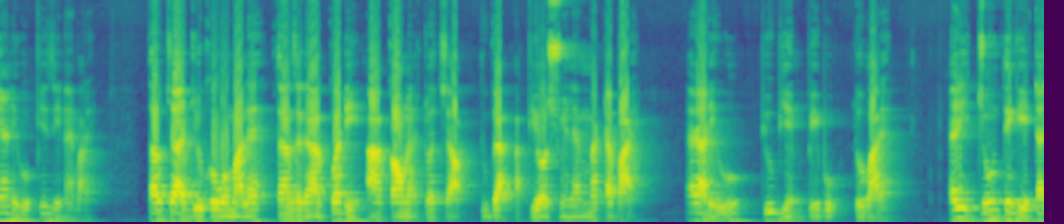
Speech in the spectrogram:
ညံ့တွေကိုပြည့်စုံနိုင်ပါတယ်။ တောက်ကြဂျူကုံပေါ်မှာလဲတန်စကာကွက်တွေအားကောင်းတဲ့အတွက်ကြောင့်သူကအပျော်ရွှင်လဲမှတ်တတ်ပါတယ်အဲ့ဒါတွေကိုပြုပြင်ပေးဖို့လိုပါတယ်အဲ့ဒီကျွန်းတင်ကေတ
